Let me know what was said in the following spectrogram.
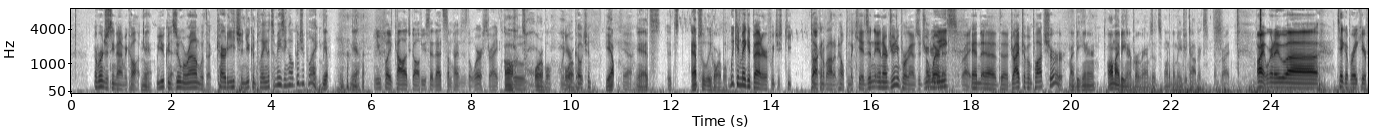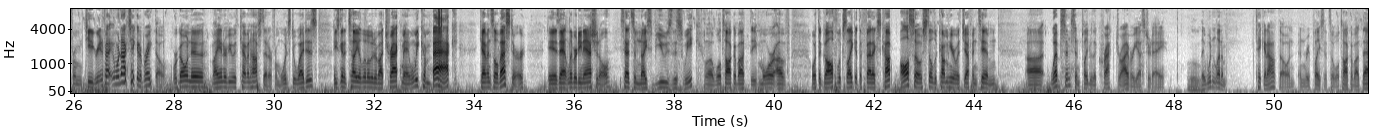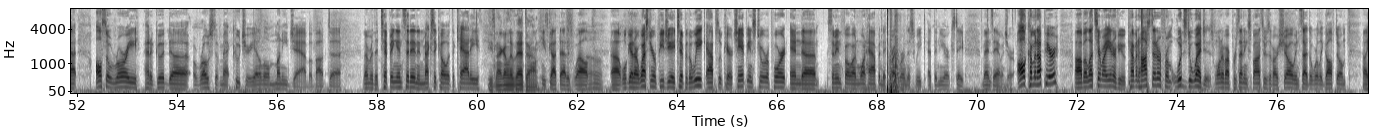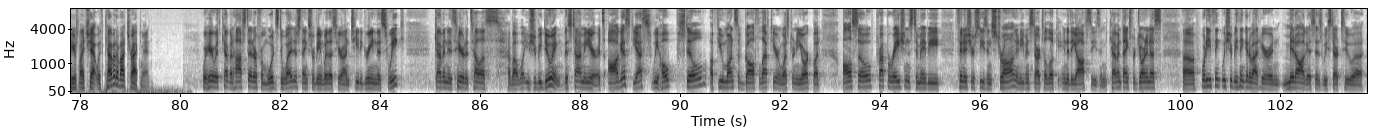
emergency time we call it. Yeah. You can zoom around with a card each, and you can play, and it's amazing how good you play. Yep. Yeah. You played college golf. You said that sometimes is the worst, right? Oh, it's horrible. When you're coaching, Yep. Yeah. Yeah. It's it's absolutely horrible. we can make it better if we just keep talking about it and helping the kids. And in our junior programs, the junior Awareness, league, right. and uh, the drive, trip, and pot, sure. My beginner, all my beginner programs. That's one of the major topics. That's right. All right, we're going to uh, take a break here from to Green. In fact, we're not taking a break, though. We're going to my interview with Kevin Hofstetter from Woods to Wedges. He's going to tell you a little bit about TrackMan. When we come back, Kevin Sylvester is at Liberty National. He's had some nice views this week. Uh, we'll talk about the more of what the golf looks like at the FedEx Cup. Also, still to come here with Jeff and Tim. Uh, Webb Simpson played with a cracked driver yesterday. They wouldn't let him take it out though and, and replace it. So we'll talk about that. Also, Rory had a good uh, a roast of Matt Kuchar. He had a little money jab about uh, remember the tipping incident in Mexico with the caddy. He's not going to live that down. He's got that as well. Uh, we'll get our Western Europe PGA tip of the week, Absolute Care Champions Tour report, and uh, some info on what happened at Crag Burn this week at the New York State Men's Amateur. All coming up here, uh, but let's hear my interview. Kevin Hofstetter from Woods to Wedges, one of our presenting sponsors of our show inside the Whirly Golf Dome. Uh, here's my chat with Kevin about TrackMan. We're here with Kevin Hofstetter from Woods to Wedges. Thanks for being with us here on Tee to Green this week. Kevin is here to tell us about what you should be doing this time of year. It's August. Yes, we hope still a few months of golf left here in Western New York, but also preparations to maybe finish your season strong and even start to look into the off season. Kevin, thanks for joining us. Uh, what do you think we should be thinking about here in mid August as we start to uh,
